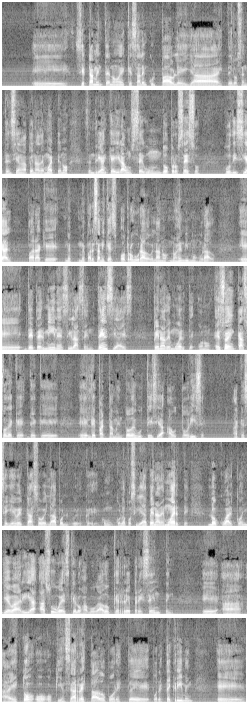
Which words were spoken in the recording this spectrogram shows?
Ciertamente no es que salen culpables y ya este, lo sentencian a pena de muerte, ¿no? Tendrían que ir a un segundo proceso judicial para que, me, parece a mí que es otro jurado, ¿verdad? No, no es el mismo jurado, eh, determine si la sentencia es pena de muerte o no. Eso en caso de que, de que el Departamento de Justicia autorice a que se lleve el caso, ¿verdad? Eh, con, la posibilidad de pena de muerte, lo cual conllevaría a su vez que los abogados que representen eh, a, a, esto o, quien sea arrestado por este, por este crimen eh,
